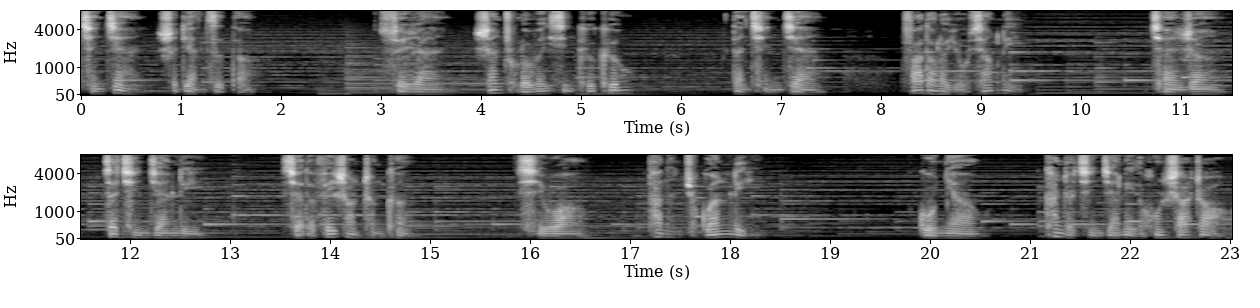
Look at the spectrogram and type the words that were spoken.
请柬是电子的，虽然删除了微信、QQ，但请柬发到了邮箱里。前任在请柬里写的非常诚恳。希望他能去观礼。姑娘看着请柬里的婚纱照，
